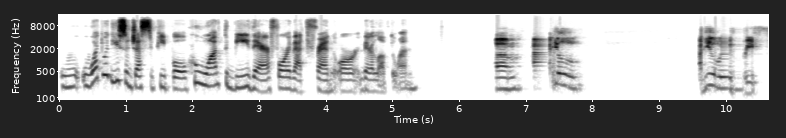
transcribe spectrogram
what would you suggest to people who want to be there for that friend or their loved one? Um, i feel I deal with grief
